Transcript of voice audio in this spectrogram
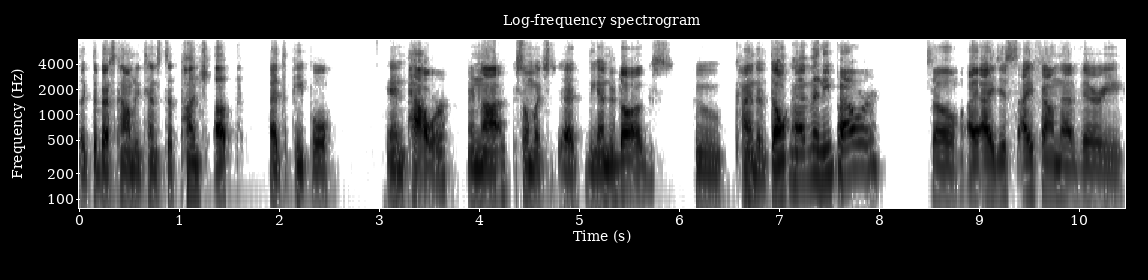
like the best comedy tends to punch up at the people in power and not so much at the underdogs who kind of don't have any power. So I, I just I found that very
